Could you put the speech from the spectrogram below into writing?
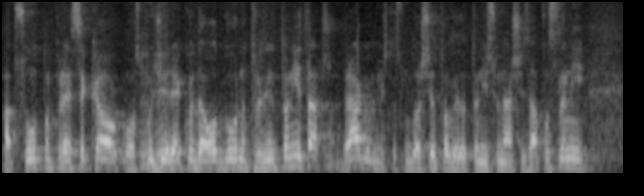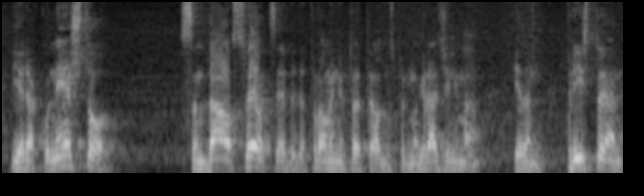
apsolutno presekao gospođu i rekao da odgovorno tvrdim da to nije tačno. Drago mi je što smo došli od toga da to nisu naši zaposleni, jer ako nešto sam dao sve od sebe da promenim, to je taj odnos prema građanima, jedan pristojan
